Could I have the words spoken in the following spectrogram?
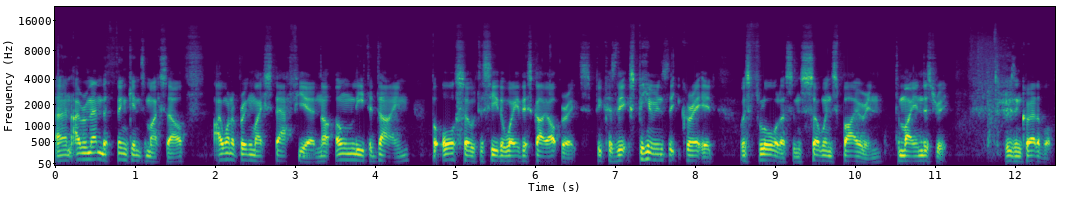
And I remember thinking to myself, I want to bring my staff here not only to dine, but also to see the way this guy operates, because the experience that you created was flawless and so inspiring to my industry. It was incredible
